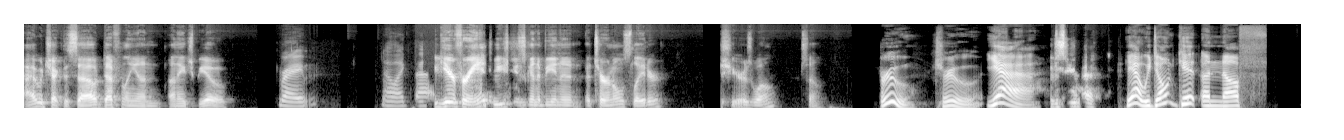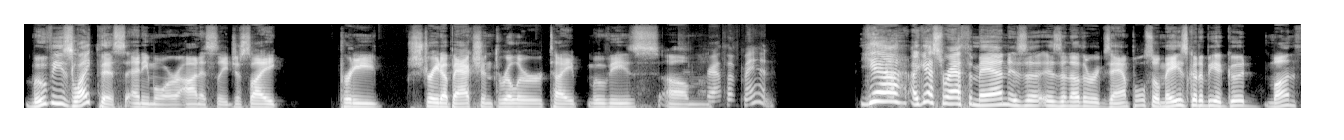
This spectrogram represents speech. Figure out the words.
I would check this out definitely on on HBO. Right. I like that. Good year for Angie. She's going to be in Eternals later this year as well. So True, true. Yeah, good to see her back. yeah. We don't get enough movies like this anymore. Honestly, just like pretty straight up action thriller type movies. Um, Wrath of Man. yeah, I guess Wrath of Man is a is another example. So May's going to be a good month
